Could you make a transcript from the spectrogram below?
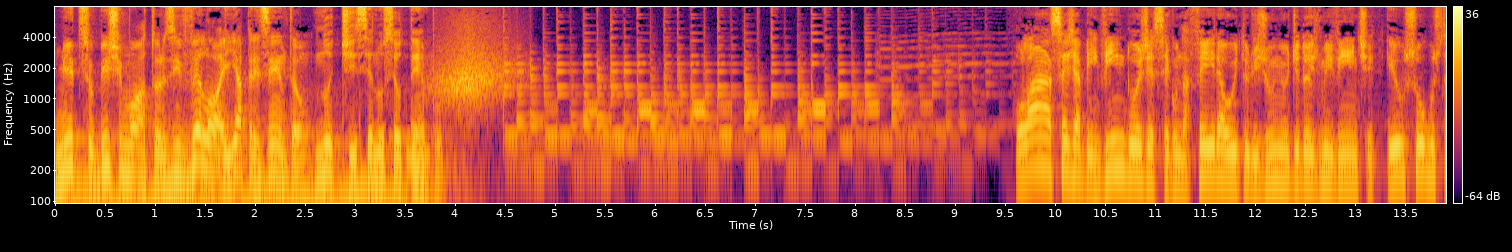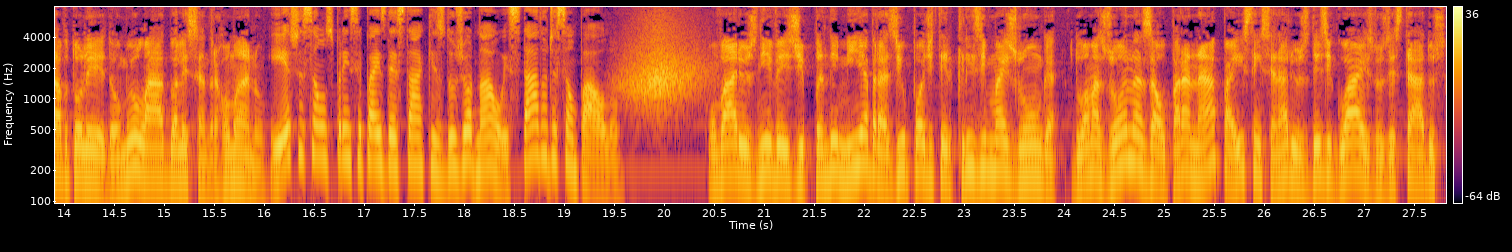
Mitsubishi Motors e Veloy apresentam Notícia no seu tempo. Olá, seja bem-vindo. Hoje é segunda-feira, 8 de junho de 2020. Eu sou Gustavo Toledo, ao meu lado, Alessandra Romano. E estes são os principais destaques do jornal Estado de São Paulo. Com vários níveis de pandemia, Brasil pode ter crise mais longa. Do Amazonas ao Paraná, país tem cenários desiguais nos estados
